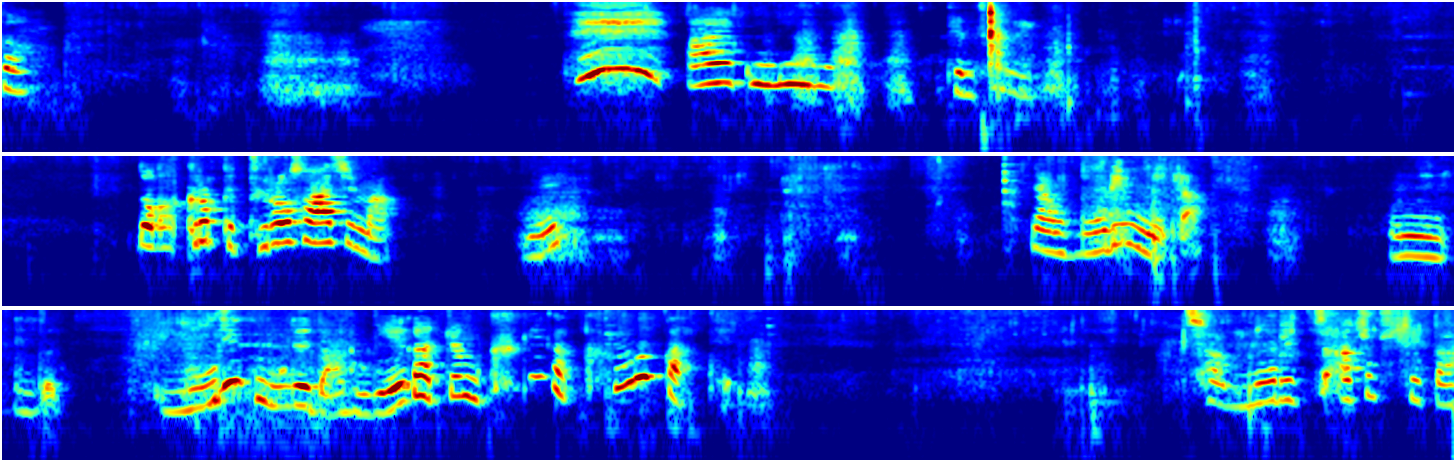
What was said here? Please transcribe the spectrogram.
헉, 아이고 괜찮아. 너가 그렇게 들어서 하지 마. 왜? 그냥 물입니다. 언니 이거 물이 근데 난 얘가 좀 크기가 큰 것 같아. 자, 물을 짜줍시다.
